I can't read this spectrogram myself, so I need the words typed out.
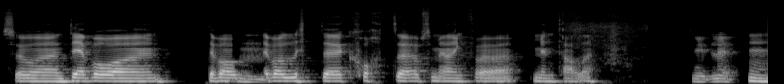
So, uh, var det var, Mm. det var litt uh, kort uh, oppsummering for min tale. Nydelig. Mm.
